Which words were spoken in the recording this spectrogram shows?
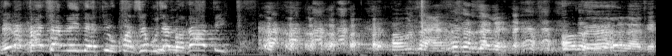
मेरा कर्जा नहीं देती ऊपर से मुझे भगाती। हमसे ऐसा कर्जा लेना अबे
